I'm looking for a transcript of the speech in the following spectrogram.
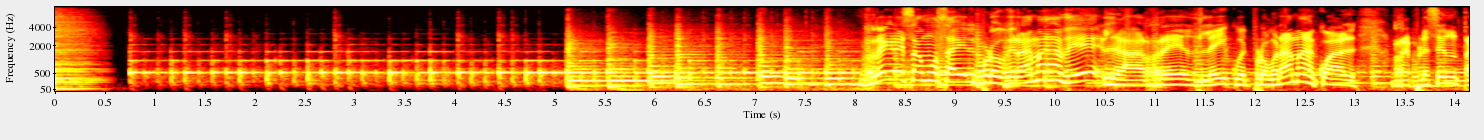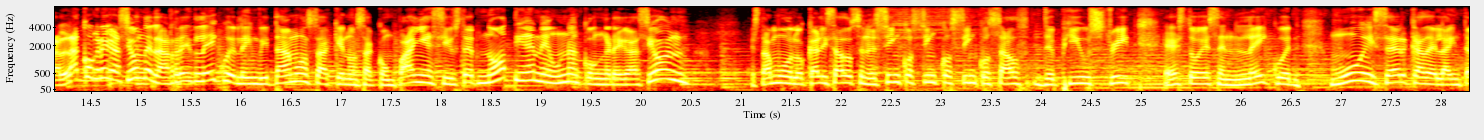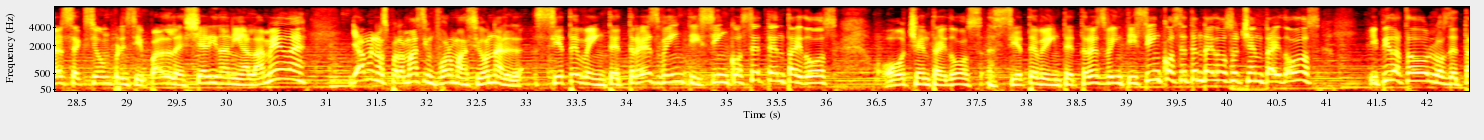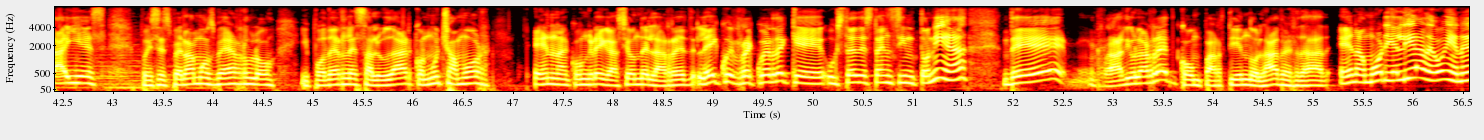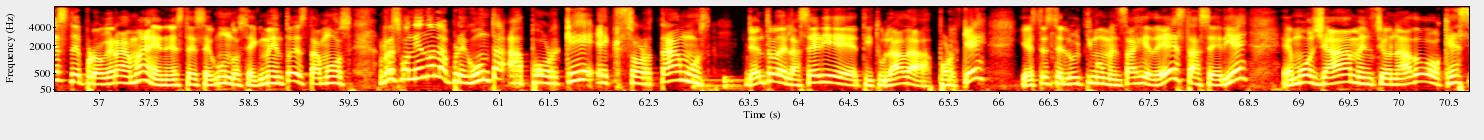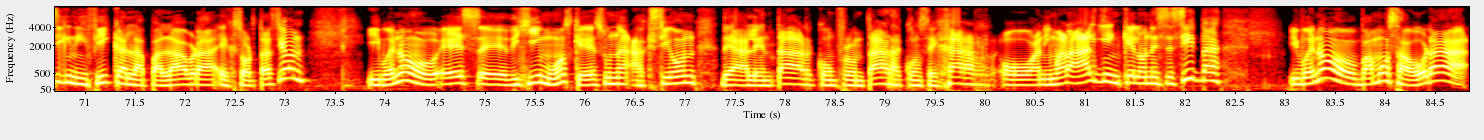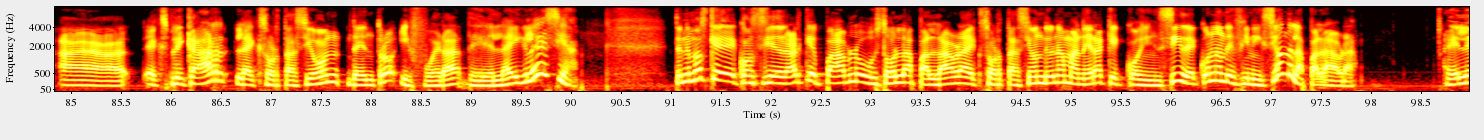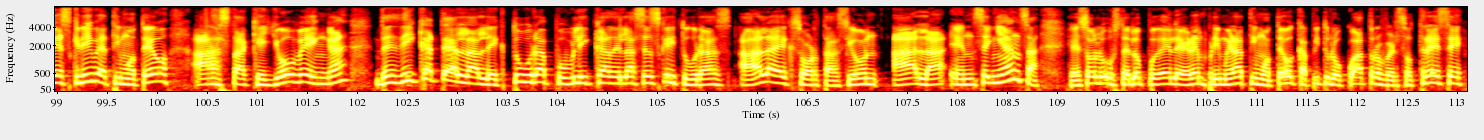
Regresamos a el programa de la Red Lakewood, programa cual representa la congregación de la Red Lakewood. Le invitamos a que nos acompañe si usted no tiene una congregación Estamos localizados en el 555 South Depew Street. Esto es en Lakewood, muy cerca de la intersección principal de Sheridan y Alameda. Llámenos para más información al 720-325-7282. 720-325-7282 y pida todos los detalles, pues esperamos verlo y poderle saludar con mucho amor en la congregación de la red Lakewood. Recuerde que usted está en sintonía de Radio La Red, compartiendo la verdad en amor. Y el día de hoy en este programa, en este segundo segmento, estamos respondiendo a la pregunta a por qué exhortamos dentro de la serie titulada ¿Por qué? Y este es el último mensaje de esta serie. Hemos ya mencionado qué significa la palabra exhortación. Y bueno, es, eh, dijimos que es una acción de alentar, confrontar, aconsejar o animar a alguien que lo necesita. Y bueno, vamos ahora a explicar la exhortación dentro y fuera de la iglesia. Tenemos que considerar que Pablo usó la palabra exhortación de una manera que coincide con la definición de la palabra. Él escribe a Timoteo, hasta que yo venga, dedícate a la lectura pública de las escrituras, a la exhortación, a la enseñanza. Eso usted lo puede leer en 1 Timoteo capítulo 4, verso 13.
